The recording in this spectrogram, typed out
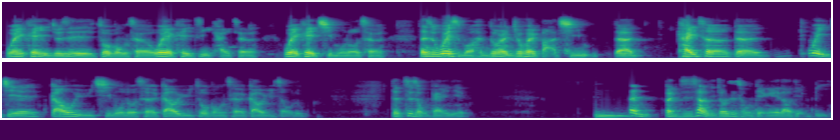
我也可以就是坐公车，我也可以自己开车，我也可以骑摩托车。但是为什么很多人就会把骑呃开车的位阶高于骑摩托车，高于坐公车，高于走路的这种概念，嗯，但本质上你都是从点 A 到点 B，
